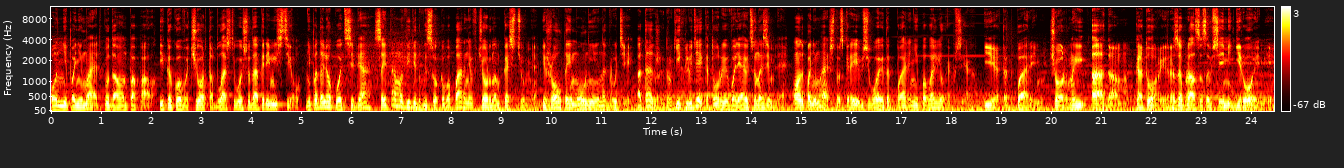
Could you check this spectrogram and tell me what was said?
Он не понимает, куда он попал и какого черта Бласт его сюда переместил. Неподалеку от себя Сайтама видит высокого парня в черном костюме и желтой молнией на груди, а также других людей, которые валяются на земле. Он понимает, что скорее всего этот парень не повалил их всех. И этот парень – Черный Адам, который разобрался со всеми героями,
